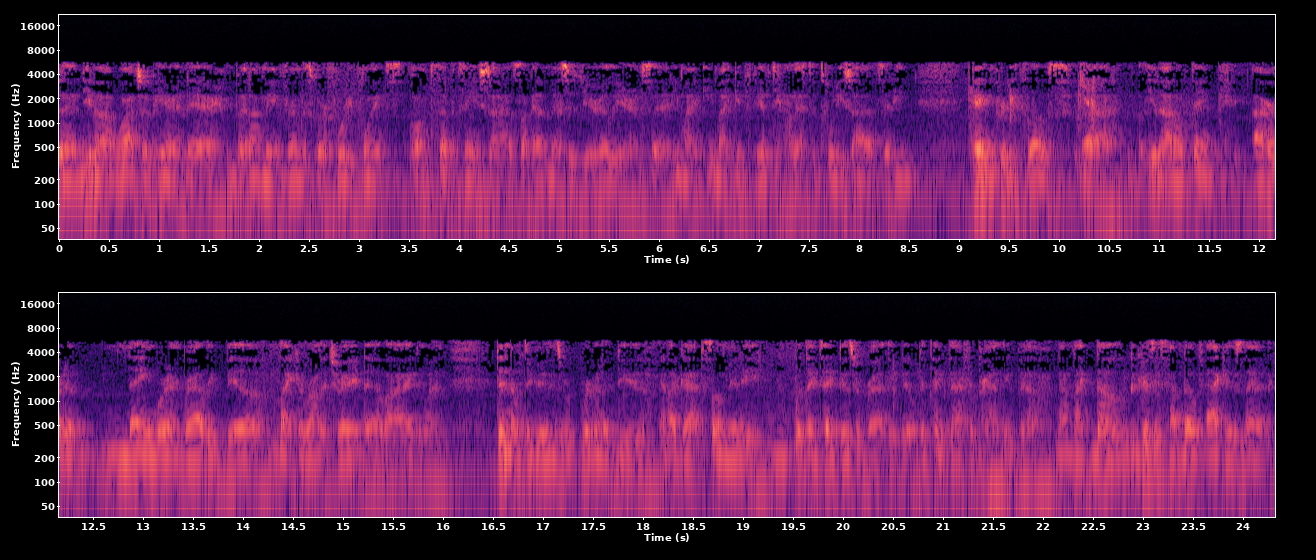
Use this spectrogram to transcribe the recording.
and you know I watch him here and there. But I mean, for him to score 40 points on 17 shots, I mean, I messaged you earlier and said he might he might get 50 on less than 20 shots, and he came pretty close. Uh, you know, I don't think I heard a name word in Bradley Beal like around the trade deadline when didn't know what the Grizzlies were, were going to do, and I got so many. Would they take this for Bradley Beal? Would they take that for Bradley Beal? And I'm like, no, the Grizzlies have no package that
